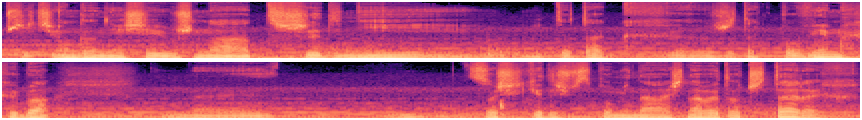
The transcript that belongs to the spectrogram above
przeciągnie się już na trzy dni i to tak, że tak powiem, chyba coś kiedyś wspominałaś nawet o czterech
